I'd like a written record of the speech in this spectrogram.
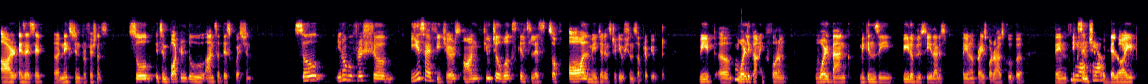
are, as I said, uh, next gen professionals. So it's important to answer this question. So, you know, Hufresh, uh, ESI features on future work skills lists of all major institutions of repute, be it uh, mm-hmm. World Economic Forum, World Bank, McKinsey, PwC, that is, you know, PricewaterhouseCooper, then Accenture, yeah, yeah. Deloitte,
